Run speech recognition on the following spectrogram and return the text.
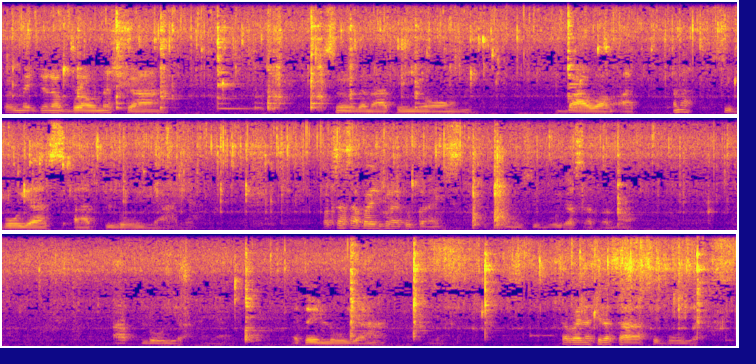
Pag medyo nag-brown na siya, sunod na natin yung bawang at ano, sibuyas at luya. Yan. Pagsasabayin ko na ito guys, yung sibuyas at ano, at luya. Ayan. Ito yung luya. Ayan. Sabay na sila sa sibuyas.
